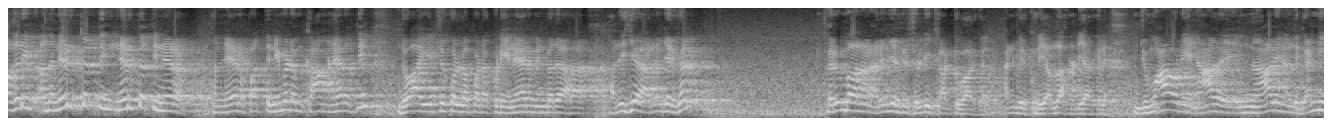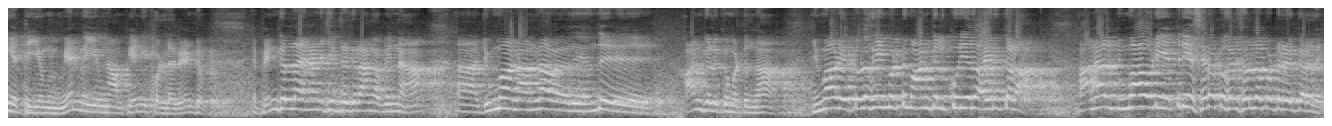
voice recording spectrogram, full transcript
மகரிப் அந்த நெருக்கத்தின் நெருக்கத்தின் நேரம். அந்த நேரம் பத்து நிமிடம் காம நேரத்தில் துவா ஏற்றுக்கொள்ளப்படக்கூடிய நேரம் என்பதாக அதிக அறிஞர்கள் பெரும்பாலான அறிஞர்கள் சொல்லி காட்டுவார்கள். அன்பிற்குரிய அல்லாஹ் நடிகார்களே ஜுமாவுடைய நாளை நாளின் அந்த கண்ணியத்தையும் மேன்மையும் நாம் பேணிக் கொள்ள வேண்டும். பெண்கள்லாம் என்ன நினச்சிட்டு இருக்கிறாங்க அப்படின்னா ஜும்மா நாள்னா அது வந்து ஆண்களுக்கு மட்டும்தான். ஜும்மாவுடைய தொழுகை மட்டும் ஆண்களுக்குரியதாக இருக்கலாம். ஆனால் ஜும்மாவுடைய எத்தனையோ சிறப்புகள் சொல்லப்பட்டிருக்கிறது.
